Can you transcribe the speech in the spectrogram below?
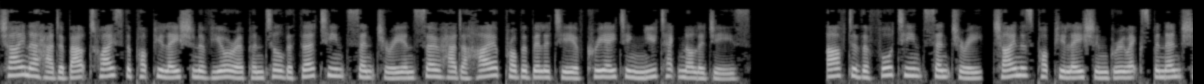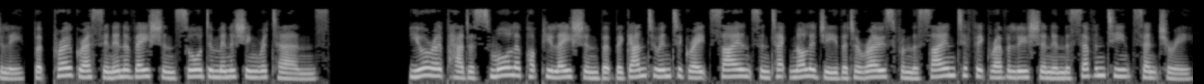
China had about twice the population of Europe until the 13th century and so had a higher probability of creating new technologies. After the 14th century, China's population grew exponentially, but progress in innovation saw diminishing returns. Europe had a smaller population but began to integrate science and technology that arose from the scientific revolution in the 17th century.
